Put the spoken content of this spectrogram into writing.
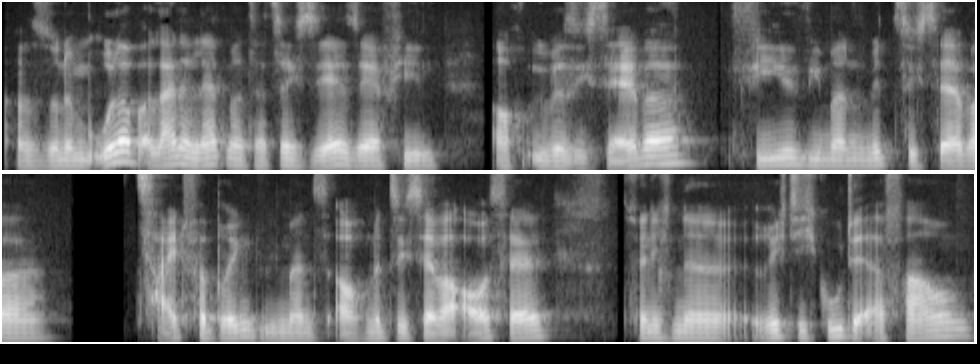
Also so einem Urlaub alleine lernt man tatsächlich sehr, sehr viel auch über sich selber, viel, wie man mit sich selber Zeit verbringt, wie man es auch mit sich selber aushält. Das finde ich eine richtig gute Erfahrung.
